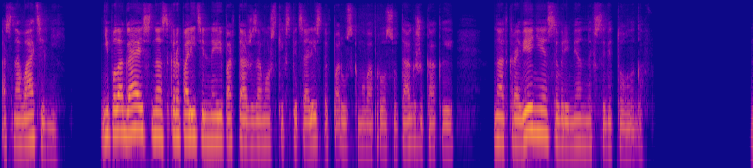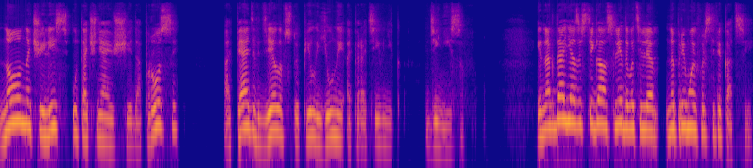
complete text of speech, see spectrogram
основательней, не полагаясь на скоропалительные репортажи заморских специалистов по русскому вопросу, так же, как и на откровения современных советологов. Но начались уточняющие допросы, опять в дело вступил юный оперативник Денисов. Иногда я застигал следователя на прямой фальсификации.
